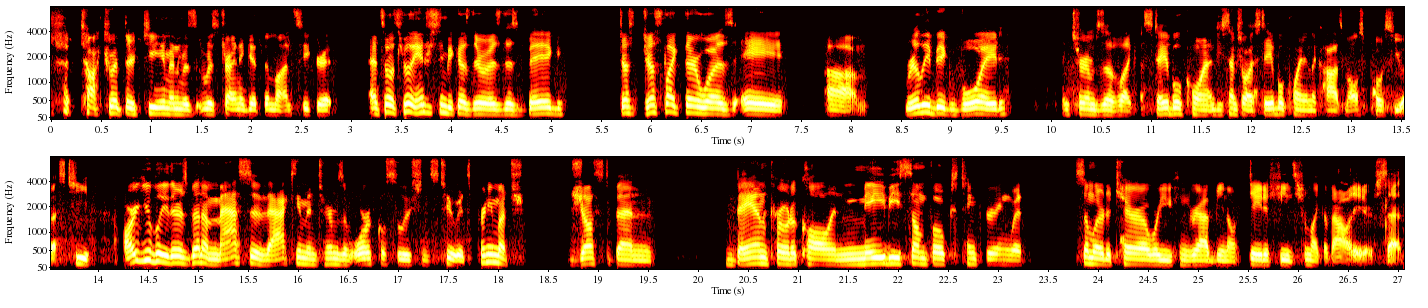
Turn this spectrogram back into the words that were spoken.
talked with their team and was was trying to get them on secret. And so it's really interesting because there was this big, just just like there was a um, really big void in terms of like a stable coin, a decentralized stable coin in the Cosmos post UST. Arguably, there's been a massive vacuum in terms of Oracle solutions too. It's pretty much just been band protocol and maybe some folks tinkering with similar to Terra, where you can grab you know data feeds from like a validator set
